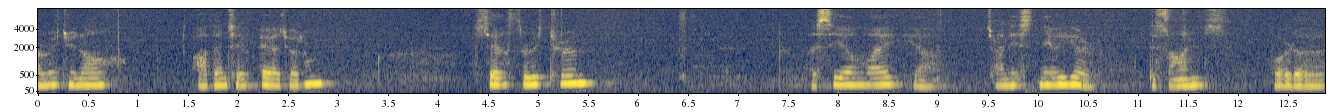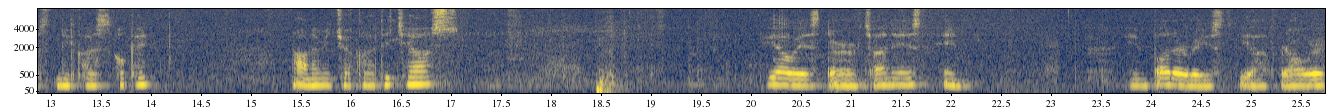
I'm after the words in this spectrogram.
Original, authentic Air Jordan. Six Retro. A CNY, yeah. Chinese New Year designs for the sneakers. Okay. Now let me check the details. Here is the Chinese in embroideries, yeah, flower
